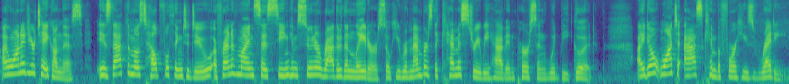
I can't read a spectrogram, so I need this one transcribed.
I wanted your take on this. Is that the most helpful thing to do? A friend of mine says seeing him sooner rather than later, so he remembers the chemistry we have in person would be good. I don't want to ask him before he's ready.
